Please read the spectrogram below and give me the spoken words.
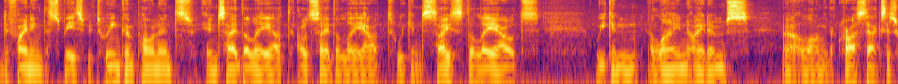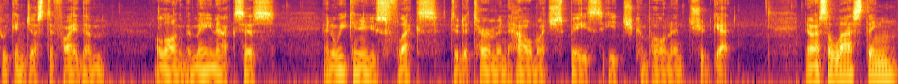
defining the space between components, inside the layout, outside the layout. We can size the layouts. We can align items uh, along the cross-axis. We can justify them along the main axis. And we can use flex to determine how much space each component should get. Now, as the last thing,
